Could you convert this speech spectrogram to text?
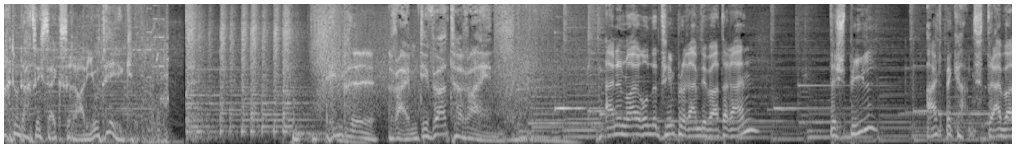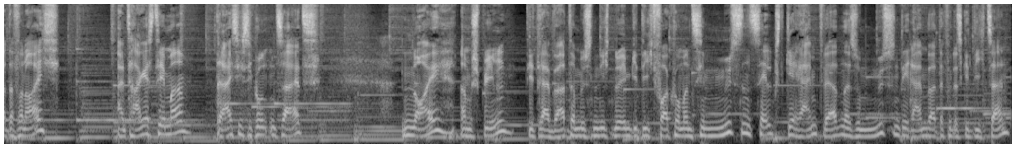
886 Radiothek. Tempel reimt die Wörter rein. Eine neue Runde Timpel reimt die Wörter rein. Das Spiel, altbekannt. Drei Wörter von euch, ein Tagesthema, 30 Sekunden Zeit. Neu am Spiel. Die drei Wörter müssen nicht nur im Gedicht vorkommen, sie müssen selbst gereimt werden, also müssen die Reimwörter für das Gedicht sein.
